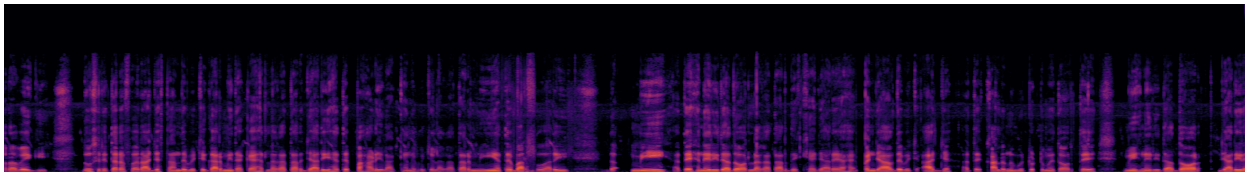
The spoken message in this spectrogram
ਰਵੇਗੀ ਦੂਸਰੀ ਤਰਫ ਰਾਜਸਥਾਨ ਦੇ ਵਿੱਚ ਗਰਮੀ ਦਾ ਕਹਿਰ ਲਗਾਤਾਰ ਜਾਰੀ ਹੈ ਤੇ ਪਹਾੜੀ ਇਲਾਕਿਆਂ ਦੇ ਵਿੱਚ ਲਗਾਤਾਰ ਮੀਂਹ ਅਤੇ ਬਰਫ਼ਬਾਰੀ ਦਾ, ਮੀਂਹ ਅਤੇ ਹਨੇਰੀ ਦਾ ਦੌਰ ਲਗਾਤਾਰ ਦੇਖਿਆ ਜਾ ਰਿਹਾ ਹੈ। ਪੰਜਾਬ ਦੇ ਵਿੱਚ ਅੱਜ ਅਤੇ ਕੱਲ ਨੂੰ ਵੀ ਟੁੱਟਵੇਂ ਤੌਰ ਤੇ ਮੀਂਹ ਹਨੇਰੀ ਦਾ ਦੌਰ ਜਾਰੀ ਰਹਿ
